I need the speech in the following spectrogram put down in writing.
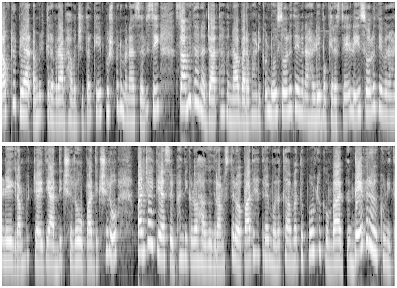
ಡಾಕ್ಟರ್ ಬಿಆರ್ ಅಂಬೇಡ್ಕರ್ ಅವರ ಭಾವಚಿತ್ರಕ್ಕೆ ಪುಷ್ಪನಮನ ಸಲ್ಲಿಸಿ ಸಂವಿಧಾನ ಜಾಥಾವನ್ನು ಬರಮಾಡಿಕೊಂಡು ಸೋಲದೇವನಹಳ್ಳಿ ಮುಖ್ಯ ರಸ್ತೆಯಲ್ಲಿ ಸೋಲದೇವನಹಳ್ಳಿ ಗ್ರಾಮ ಪಂಚಾಯಿತಿ ಅಧ್ಯಕ್ಷರು, ಉಪಾಧ್ಯಕ್ಷರು, ಪಂಚಾಯಿತಿಯ ಸಿಬ್ಬಂದಿಗಳು ಹಾಗೂ ಗ್ರಾಮಸ್ಥರು ಪಾದಯಾತ್ರೆ ಮೂಲಕ ಮತ್ತು ಪೂರ್ಣಕುಂಭ, ದೇವರ ಕುಣಿತ,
